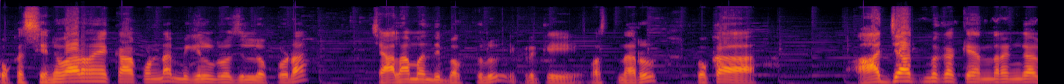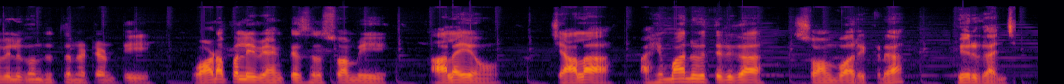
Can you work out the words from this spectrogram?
ఒక శనివారమే కాకుండా మిగిలిన రోజుల్లో కూడా చాలామంది భక్తులు ఇక్కడికి వస్తున్నారు. ఒక ఆధ్యాత్మిక కేంద్రంగా వెలుగొందుతున్నటువంటి వాడపల్లి వెంకటేశ్వర స్వామి ఆలయం చాలా మహిమాన్వితుడిగా స్వామివారు ఇక్కడ పేరుగాంచారు.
